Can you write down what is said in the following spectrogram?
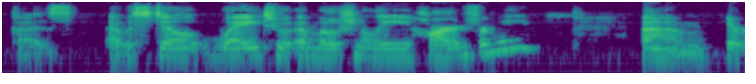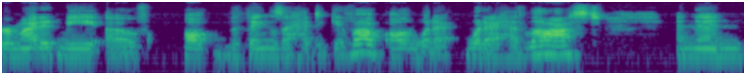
because that was still way too emotionally hard for me. Um, it reminded me of all the things I had to give up, all what I, what I had lost, and then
